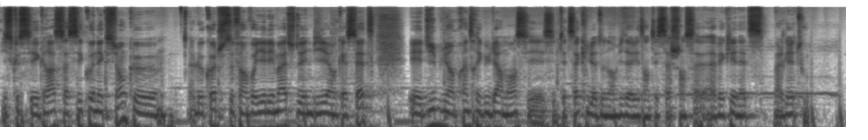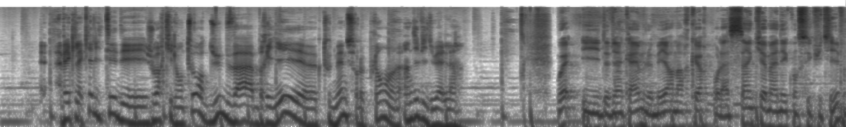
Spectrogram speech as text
puisque c'est grâce à ses connexions que le coach se fait envoyer les matchs de NBA en cassette et Dub lui emprunte régulièrement. C'est peut-être ça qui lui a donné envie d'aller tenter sa chance avec les Nets, malgré tout avec la qualité des joueurs qui l'entourent, Dub va briller euh, tout de même sur le plan individuel. Ouais, il devient quand même le meilleur marqueur pour la cinquième année consécutive.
